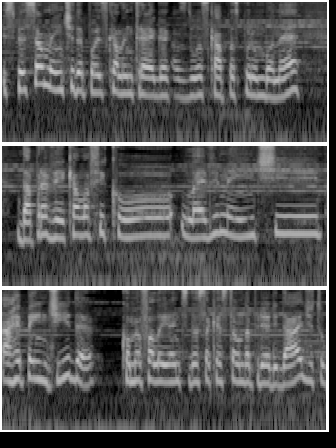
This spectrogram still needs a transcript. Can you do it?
Especialmente depois que ela entrega as duas capas por um boné, dá pra ver que ela ficou levemente arrependida como eu falei antes dessa questão da prioridade, tu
